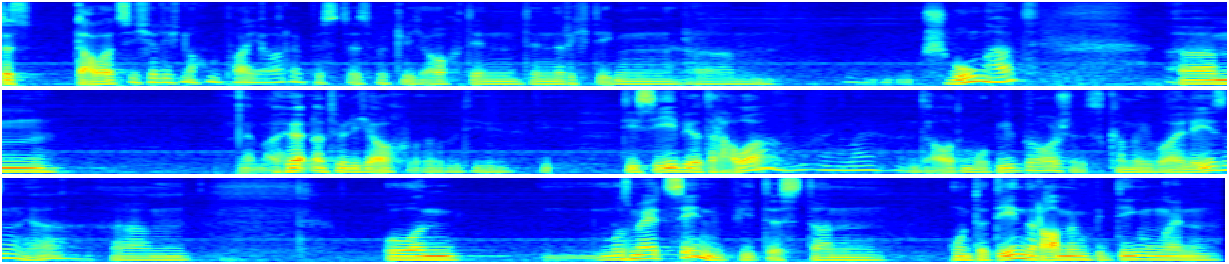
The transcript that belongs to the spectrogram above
das dauert sicherlich noch ein paar Jahre, bis das wirklich auch den, den richtigen ähm, Schwung hat. Ähm, man hört natürlich auch, äh, die, die, die See wird rauer in der Automobilbranche, das kann man überall lesen. Ja. Ähm, und muss man jetzt sehen, wie das dann unter den Rahmenbedingungen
